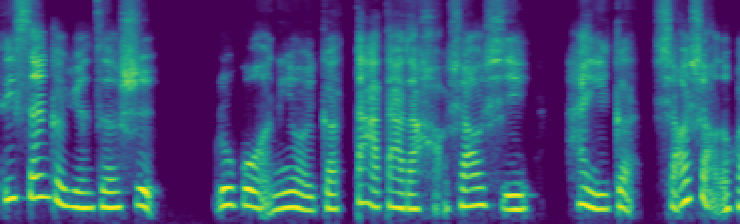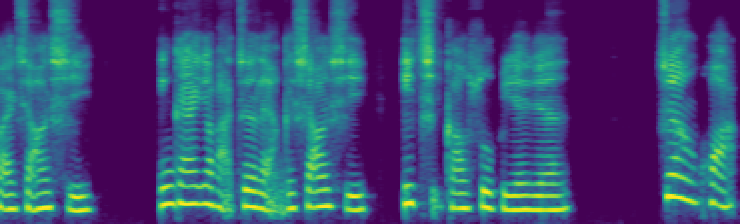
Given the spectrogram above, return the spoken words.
第三个原则是，如果你有一个大大的好消息和一个小小的坏消息，应该要把这两个消息一起告诉别人。这样话，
